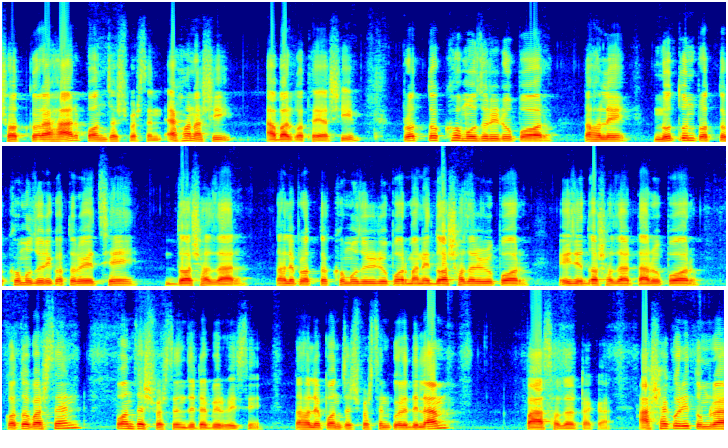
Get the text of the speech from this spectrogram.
শতকরা হার পঞ্চাশ পার্সেন্ট এখন আসি, আবার কথায় আসি। প্রত্যক্ষ মজুরির উপর, তাহলে নতুন প্রত্যক্ষ মজুরি কত রয়েছে? দশ হাজার। তাহলে প্রত্যক্ষ মজুরির উপর মানে দশ হাজারের উপর, এই যে দশ হাজার তার উপর কত পার্সেন্ট পঞ্চাশ পার্সেন্ট যেটা বের হয়েছে তাহলে পঞ্চাশ পার্সেন্ট করে দিলাম পাঁচ হাজার টাকা। আশা করি তোমরা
